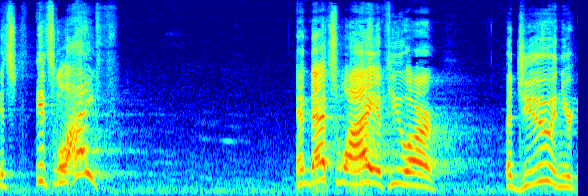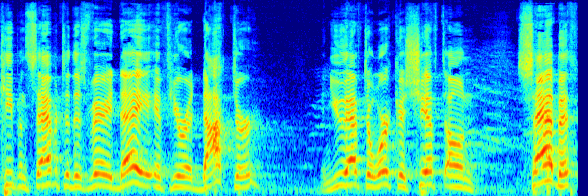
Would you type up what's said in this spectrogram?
It's, it's life. And that's why, if you are a Jew and you're keeping Sabbath to this very day, if you're a doctor and you have to work a shift on Sabbath,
